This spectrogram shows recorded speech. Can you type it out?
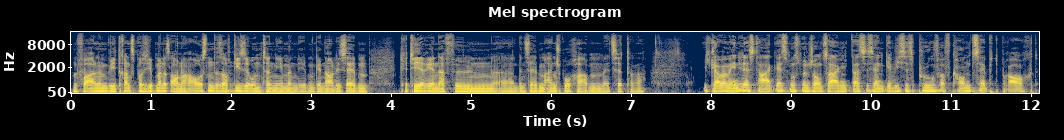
Und vor allem, wie transportiert man das auch nach außen, dass auch diese Unternehmen eben genau dieselben Kriterien erfüllen, äh, denselben Anspruch haben etc.? Ich glaube, am Ende des Tages muss man schon sagen, dass es ein gewisses Proof of Concept braucht.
